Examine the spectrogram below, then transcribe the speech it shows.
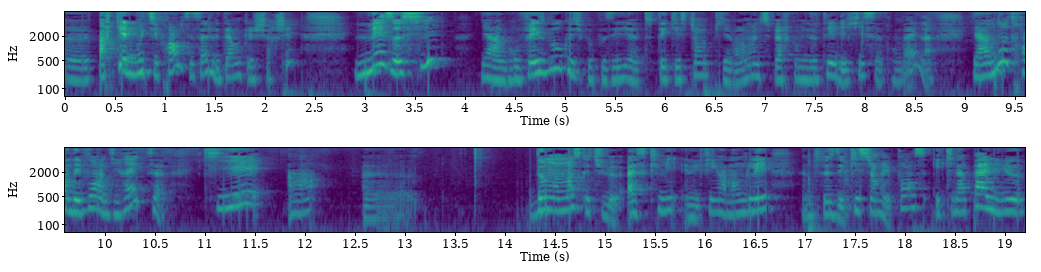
euh, par, quel bout t'y prendre, c'est ça le terme que je cherchais. Mais aussi, il y a un groupe Facebook où tu peux poser euh, toutes tes questions, puis il y a vraiment une super communauté, les filles s'attendent à elle. Il y a un autre rendez-vous en direct qui est un euh, Demande-moi ce que tu veux, Ask Me Anything en anglais, une espèce de question-réponse, et qui n'a pas lieu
